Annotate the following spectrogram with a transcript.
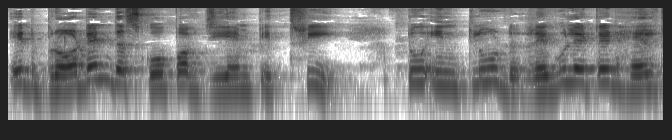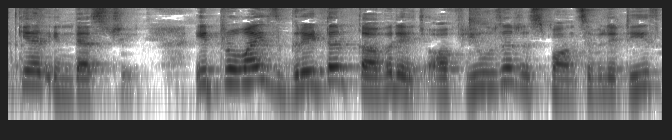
it broadened the scope of gmp 3 to include regulated healthcare industry. It provides greater coverage of user responsibilities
